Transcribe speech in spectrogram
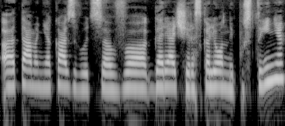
А, там они оказываются в горячей раскаленной пустыне,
